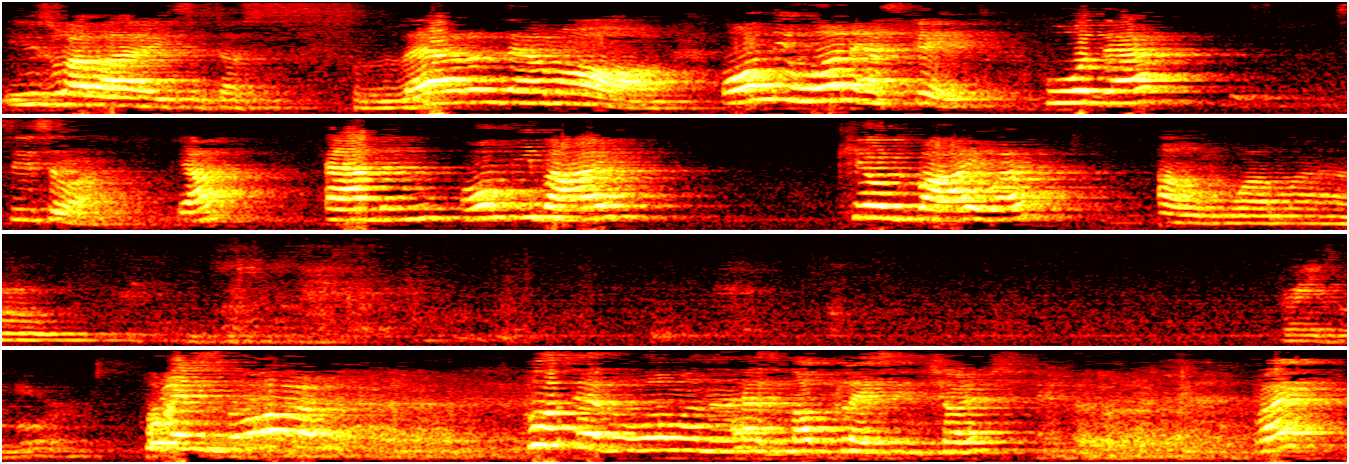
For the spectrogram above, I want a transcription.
Israelites just slaughtered them all. Only one escaped. Who was that? Sisera. Yeah? And then only by, killed by what? A woman. Praise the Lord. Praise the Lord! Who said a woman has no place in church? Right?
